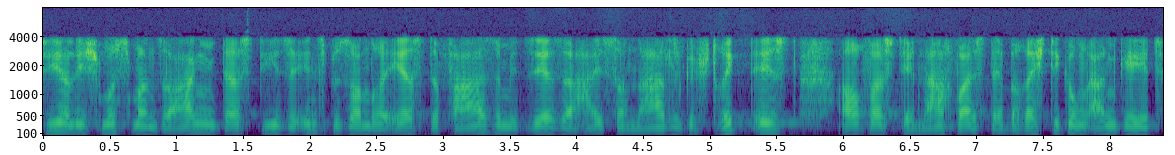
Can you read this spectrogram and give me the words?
Sicherlich muss man sagen, dass diese insbesondere erste Phase mit sehr, sehr heißer Nadel gestrickt ist, auch was den Nachweis der Berechtigung angeht.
